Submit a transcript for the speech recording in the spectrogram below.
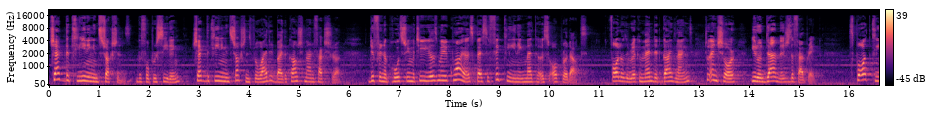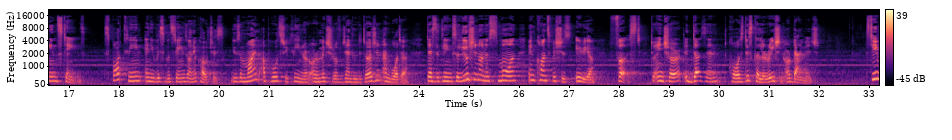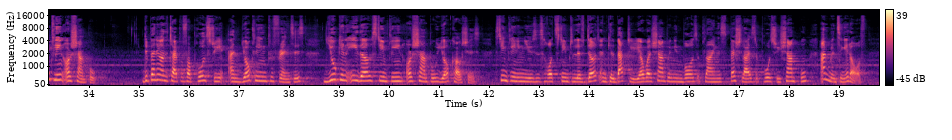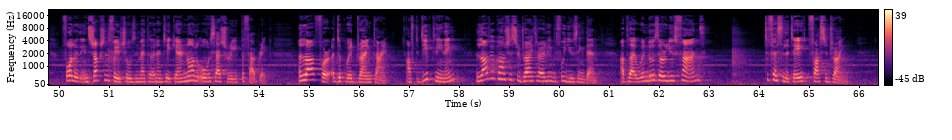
Check the cleaning instructions before proceeding. Check the cleaning instructions provided by the couch manufacturer. Different upholstery materials may require specific cleaning methods or products. Follow the recommended guidelines to ensure you don't damage the fabric. Spot clean stains. Spot clean any visible stains on your couches. Use a mild upholstery cleaner or a mixture of gentle detergent and water. Test the cleaning solution on a small, inconspicuous area first to ensure it doesn't cause discoloration or damage. Steam clean or shampoo. Depending on the type of upholstery and your cleaning preferences, you can either steam clean or shampoo your couches. Steam cleaning uses hot steam to lift dirt and kill bacteria, while shampooing involves applying a specialized upholstery shampoo and rinsing it off. Follow the instructions for your chosen method and take care not to oversaturate the fabric. Allow for adequate drying time. After deep cleaning, allow your couches to dry thoroughly before using them. Apply windows or use fans to facilitate faster drying.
